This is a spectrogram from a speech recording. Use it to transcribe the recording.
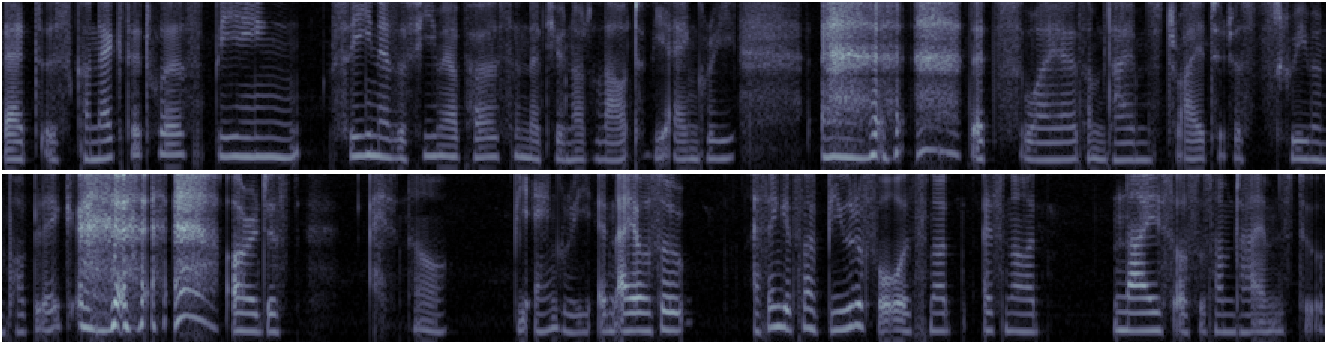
that is connected with being seen as a female person that you're not allowed to be angry. That's why I sometimes try to just scream in public or just, I don't know, be angry. And I also, I think it's not beautiful. It's not, it's not nice also sometimes to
